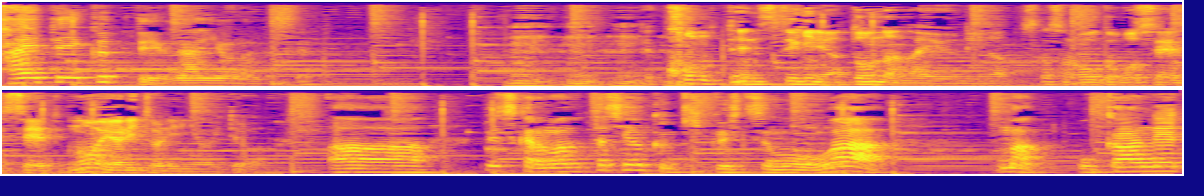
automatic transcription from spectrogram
変えていくっていう内容なんですね。うん、うん、うん。コンテンツ的にはどんな内容になるんですか？その大久保先生とのやりとりにおいては。ああ、ですから、まあ、私がよく聞く質問は、まあ、お金っ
